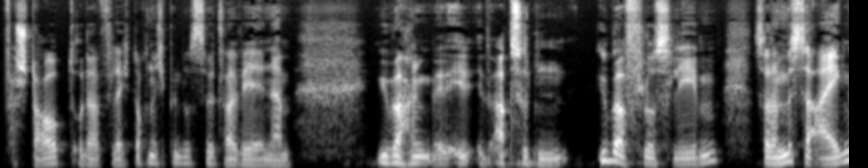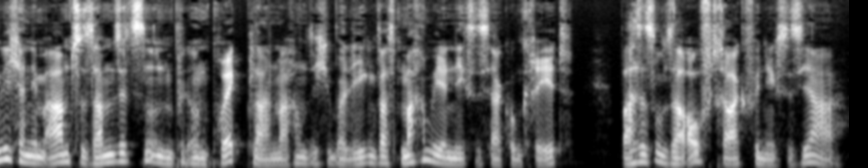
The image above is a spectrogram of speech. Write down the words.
verstaubt oder vielleicht doch nicht benutzt wird, weil wir in einem Überhang, äh, absoluten Überfluss leben, sondern müsste eigentlich an dem Abend zusammensitzen und, und einen Projektplan machen, sich überlegen, was machen wir nächstes Jahr konkret? Was ist unser Auftrag für nächstes Jahr?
